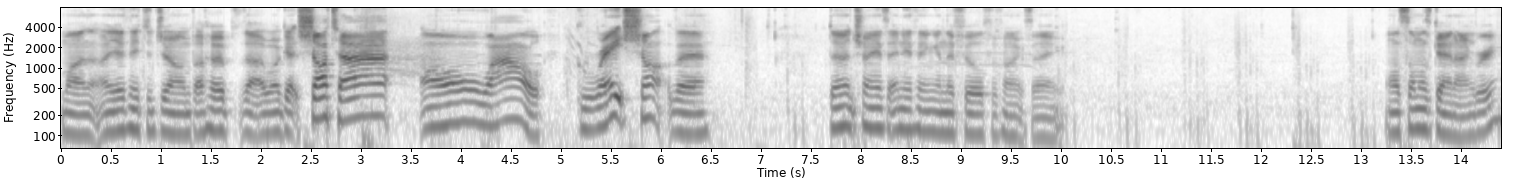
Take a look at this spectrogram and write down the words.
Come on, I just need to jump. I hope that I won't get shot at. Oh, wow. Great shot there. Don't chase anything in the field for fuck's sake. Well, someone's getting angry.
